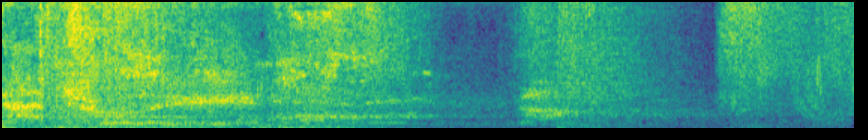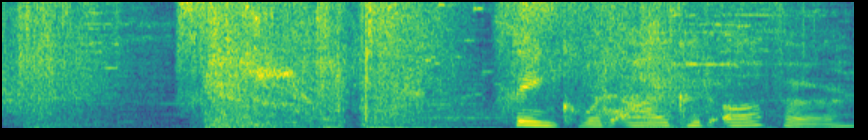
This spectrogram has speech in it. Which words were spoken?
naturally. Think what I could offer.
